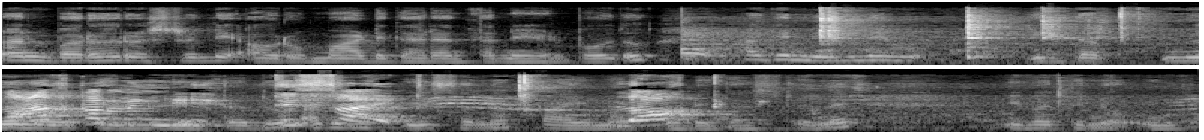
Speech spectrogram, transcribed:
ನಾನು ಬರೋರಷ್ಟರಲ್ಲಿ ಅವರು ಮಾಡಿದ್ದಾರೆ ಅಂತಲೇ ಹೇಳ್ಬೋದು. ಹಾಗೆ ನಿನ್ನೆ ಇದ್ದ ಮೀನು ಪೀಸನ್ನು ಫ್ರೈ ಅಷ್ಟೇ ಇವತ್ತಿನ ಊಟ.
